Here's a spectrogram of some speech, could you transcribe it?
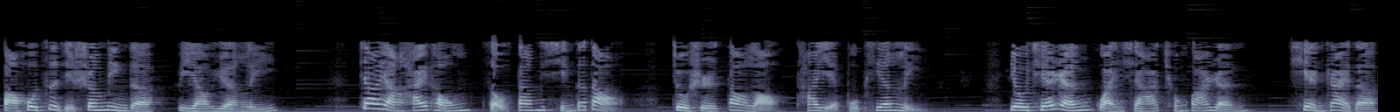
保护自己生命的必要远离。教养孩童走当行的道，就是到老他也不偏离。有钱人管辖穷乏人，欠债的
